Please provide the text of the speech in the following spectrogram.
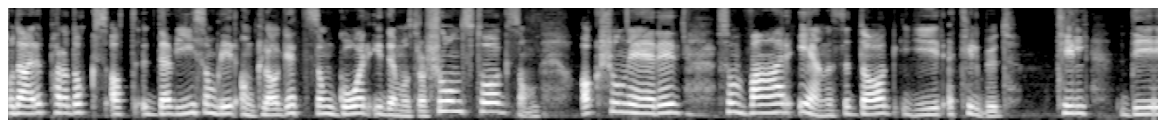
og det er et paradoks at det er vi som blir anklaget, som går i demonstrasjonstog, som aksjonerer, som hver eneste dag gir et tilbud til de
